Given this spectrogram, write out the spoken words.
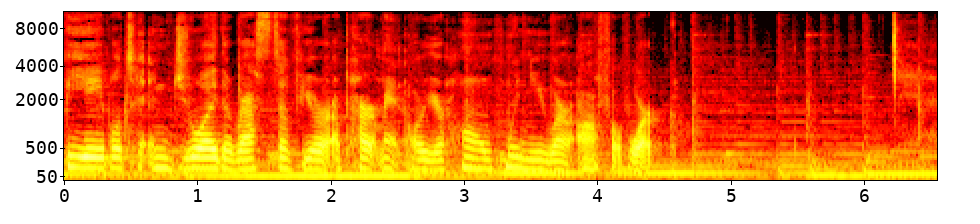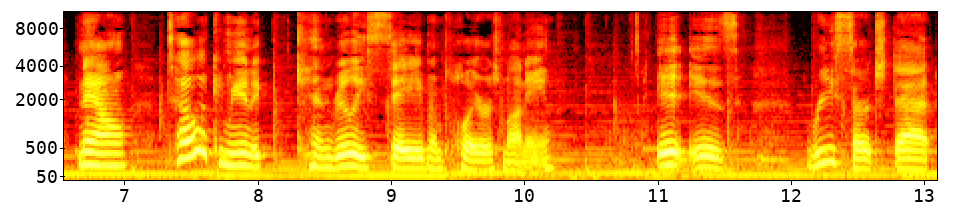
be able to enjoy the rest of your apartment or your home when you are off of work. Now, telecommuting can really save employers money. It is research that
